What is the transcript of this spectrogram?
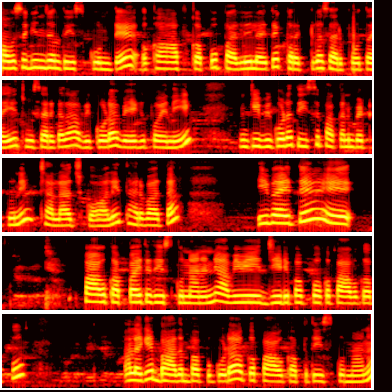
అవస గింజలు తీసుకుంటే ఒక హాఫ్ కప్పు పల్లీలు అయితే కరెక్ట్గా సరిపోతాయి. చూసారు కదా అవి కూడా వేగిపోయినాయి. ఇంక ఇవి కూడా తీసి పక్కన పెట్టుకుని చల్లార్చుకోవాలి. తర్వాత ఇవైతే పావు కప్పు అయితే తీసుకున్నానండి. అవి జీడిపప్పు ఒక పావు కప్పు అలాగే బాదం పప్పు కూడా ఒక పావు కప్పు తీసుకున్నాను.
